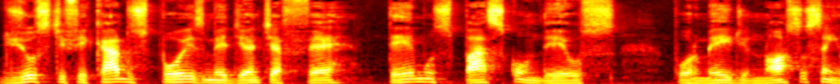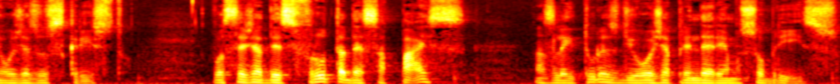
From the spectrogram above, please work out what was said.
Justificados, pois, mediante a fé, temos paz com Deus por meio de nosso Senhor Jesus Cristo. Você já desfruta dessa paz? Nas leituras de hoje aprenderemos sobre isso.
